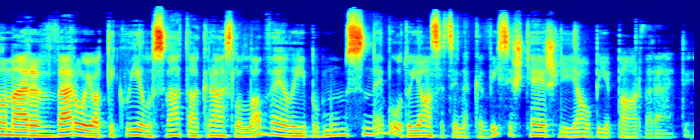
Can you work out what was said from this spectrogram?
Tomēr, vērojot tik lielu svētā krēsla labvēlību, mums nebūtu jāsacina, ka visi šķēršļi jau bija pārvarēti.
